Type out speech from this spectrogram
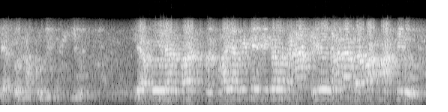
Siapa 60 ribu kilo. Siapa yang semayang mikir tiga rakaat, dia salam dapat emas kilo.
